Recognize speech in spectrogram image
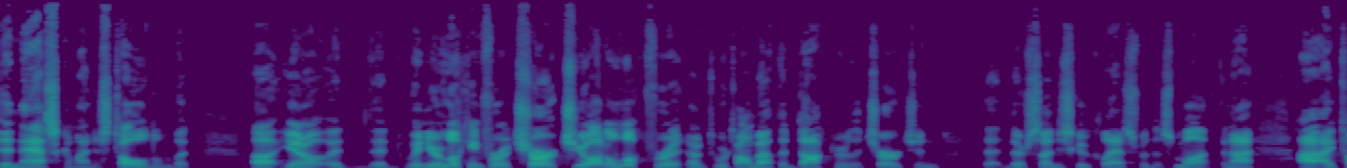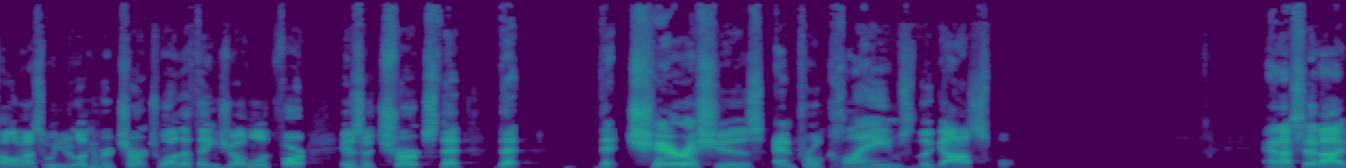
didn't ask them. I just told them. But uh, you know, it, when you're looking for a church, you ought to look for it. Uh, we're talking about the doctrine of the church and their Sunday school class for this month. And I, I told them, I said, when you're looking for a church, one of the things you ought to look for is a church that that that cherishes and proclaims the gospel. And I said, I,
